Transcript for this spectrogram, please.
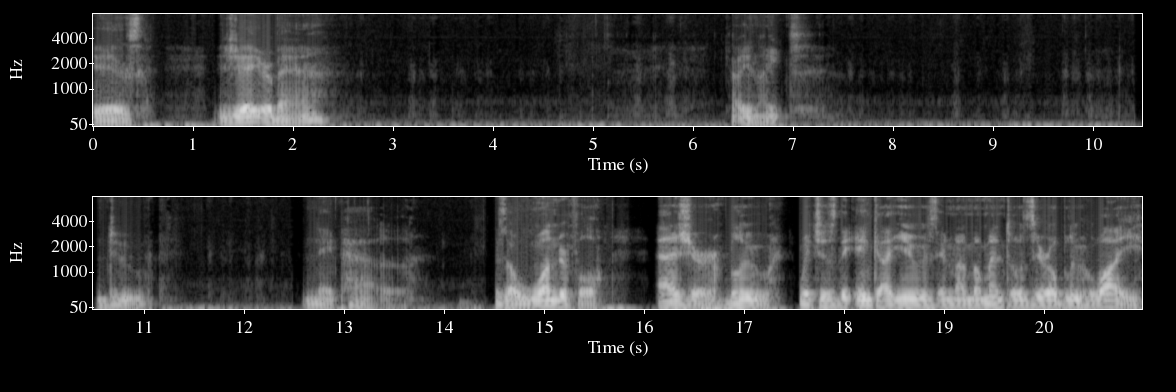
is J. Herbin Kyanite du Nepal. is a wonderful azure blue, which is the ink I use in my Momento Zero Blue Hawaii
